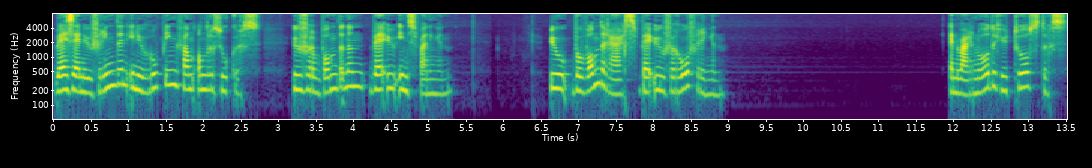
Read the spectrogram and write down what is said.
Wij zijn uw vrienden in uw roeping van onderzoekers, uw verbondenen bij uw inspanningen, uw bewonderaars bij uw veroveringen. En waar nodig uw troosters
